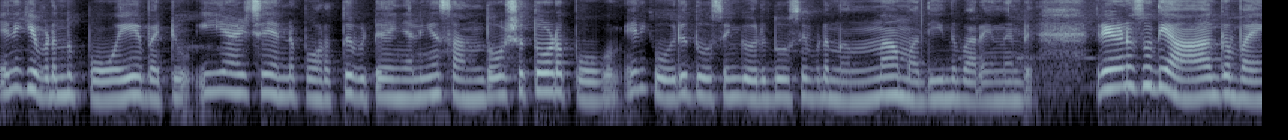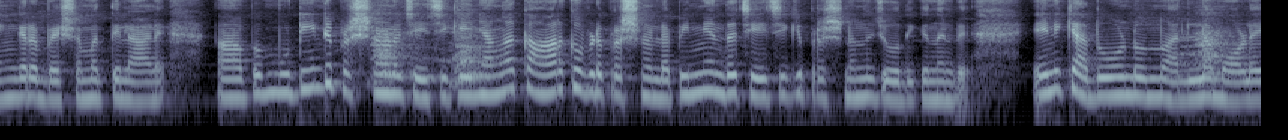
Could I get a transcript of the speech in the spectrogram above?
എനിക്ക് ഇവിടെ നിന്ന് പോയേ പറ്റൂ. ഈ ആഴ്ച എന്നെ പുറത്ത് വിട്ട് കഴിഞ്ഞാൽ ഞാൻ സന്തോഷത്തോടെ പോകും. എനിക്ക് ഒരു ദിവസമെങ്കിൽ ഒരു ദിവസം ഇവിടെ നിന്നാൽ മതി എന്ന് പറയുന്നുണ്ട്. രേണുസുതി ആകെ ഭയങ്കര വിഷമത്തിലാണ്. അപ്പം മുടീന്റെ പ്രശ്നമാണ് ചേച്ചിക്ക്. ഞങ്ങൾക്ക് ആർക്കും ഇവിടെ പ്രശ്നമില്ല. പിന്നെ എന്താ ചേച്ചിക്ക് പ്രശ്നം എന്ന് ചോദിക്കുന്നുണ്ട്. എനിക്ക് അതുകൊണ്ടൊന്നും അല്ല മോളെ.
